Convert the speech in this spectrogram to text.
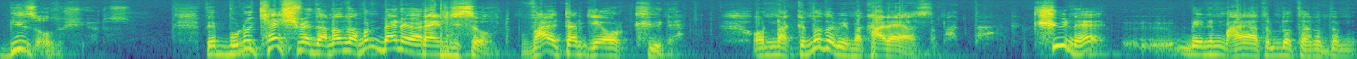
Biz oluşuyoruz. Ve bunu keşfeden adamın ben öğrencisi oldum. Walter Georg Kühne. Onun hakkında da bir makale yazdım hatta. Kühne e, benim hayatımda tanıdığım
